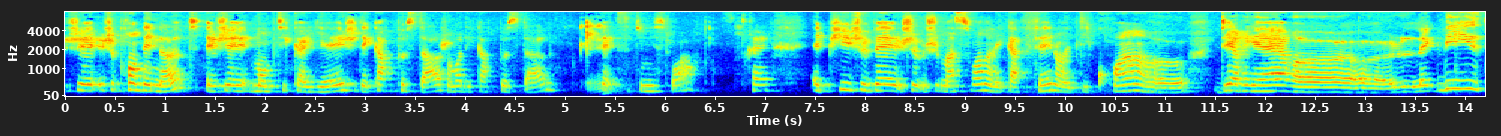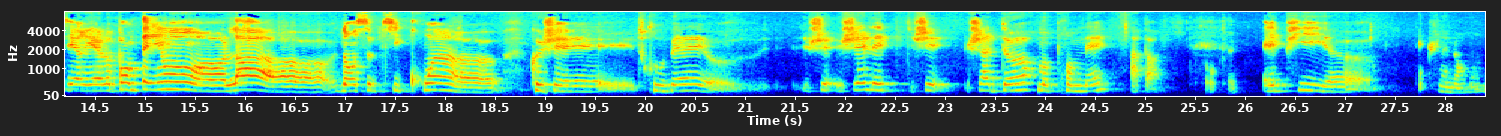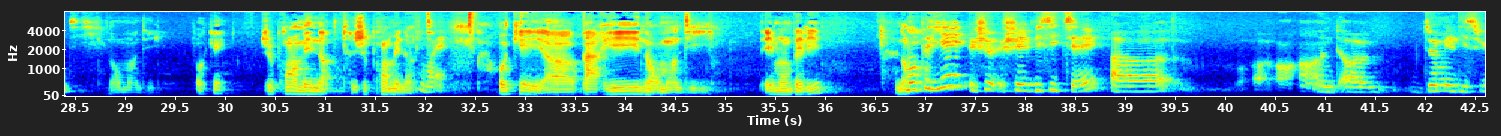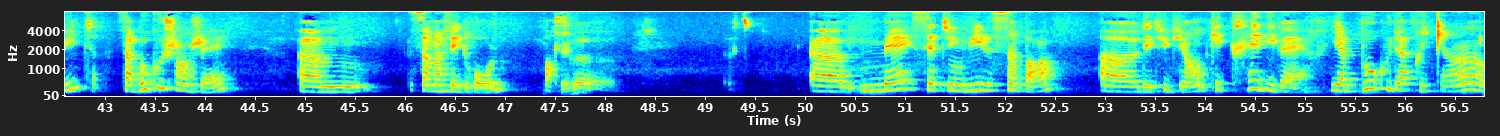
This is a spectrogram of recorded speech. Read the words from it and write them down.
j'ai, je prends des notes et j'ai mon petit cahier, j'ai des cartes postales, j'envoie des cartes postales. C'est c'est une histoire. C'est Très... Et puis je vais, je, je m'assois dans les cafés, dans les petits coins, euh, derrière euh, l'église, derrière le Panthéon, euh, là, dans ce petit coin que j'ai trouvé. J'adore me promener à Paris. Et puis, et puis la Normandie. Normandie. Ok. Je prends mes notes. Je prends mes notes. Ouais. Ok. Paris, Normandie. Et Montpellier? Non. Montpellier, j'ai visité euh, en, en 2018. Ça a beaucoup changé. Euh, ça m'a fait drôle parce que. euh, mais c'est une ville sympa d'étudiants qui est très divers. Il y a beaucoup d'Africains.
